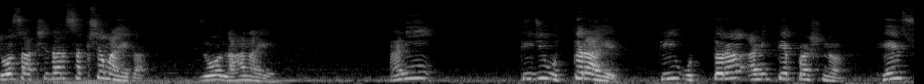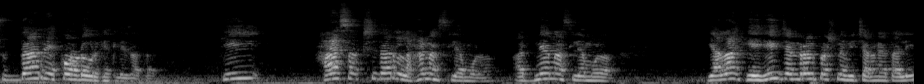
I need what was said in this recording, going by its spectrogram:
तो साक्षीदार सक्षम आहे का? जो लहान आहे. आणि ती जी उत्तरं आहेत ती उत्तरं आणि ते प्रश्न हे सुद्धा रेकॉर्डवर घेतले जातात. की हा साक्षीदार लहान असल्यामुळं अज्ञान असल्यामुळं याला हे हे जनरल प्रश्न विचारण्यात आले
